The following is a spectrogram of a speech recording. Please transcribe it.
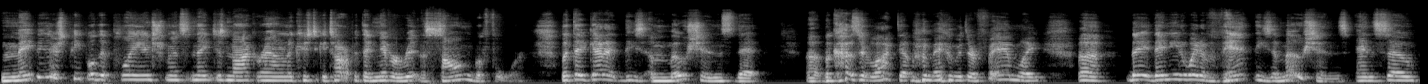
Maybe there's people that play instruments and they just knock around an acoustic guitar, but they've never written a song before. But they've got a, these emotions that uh, because they're locked up maybe with their family, uh, they they need a way to vent these emotions, and so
